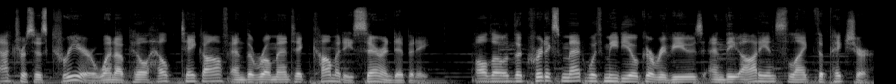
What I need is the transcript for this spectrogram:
Actress's career went uphill helped take off and the romantic comedy Serendipity. Although the critics met with mediocre reviews and the audience liked the picture.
